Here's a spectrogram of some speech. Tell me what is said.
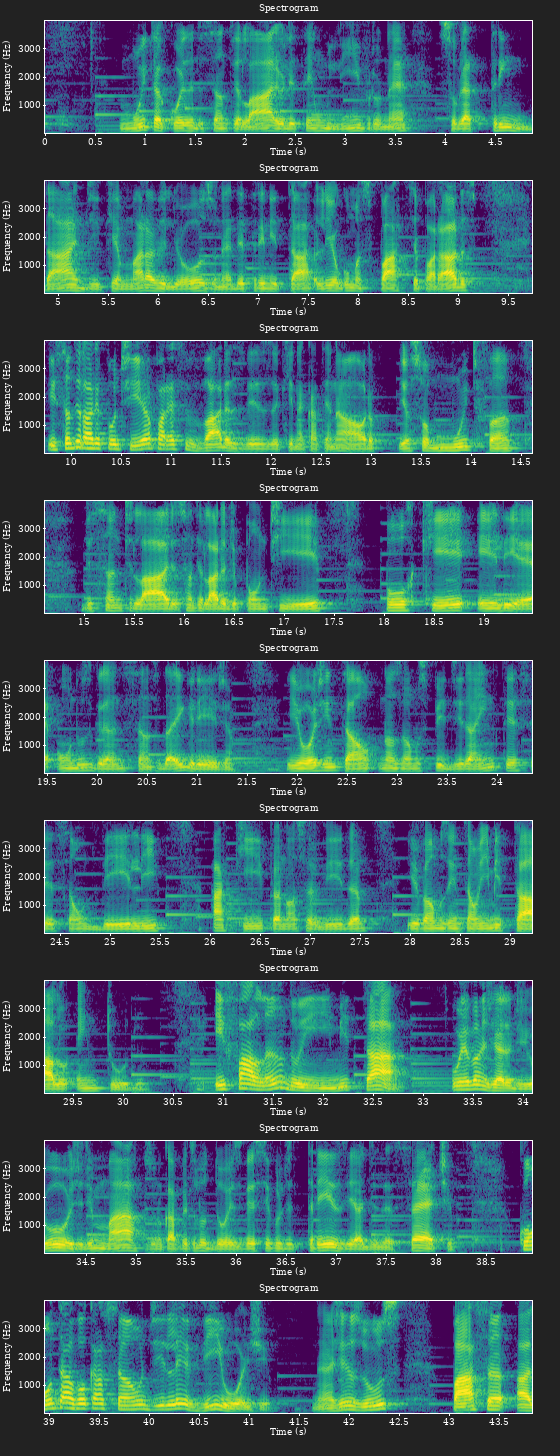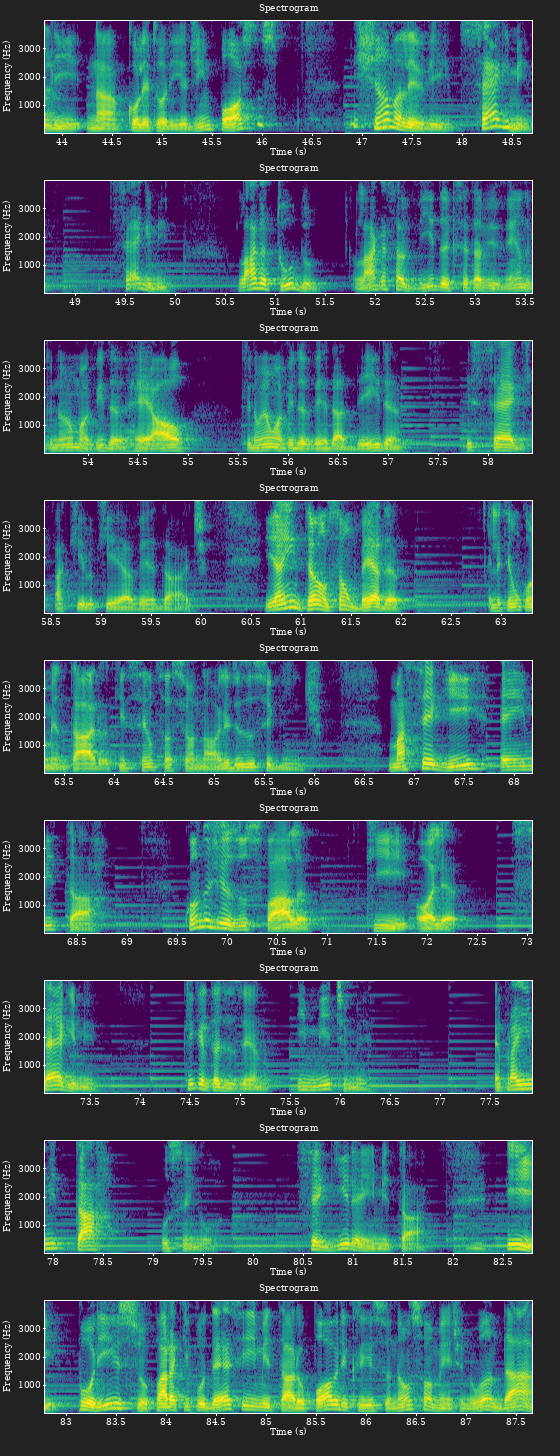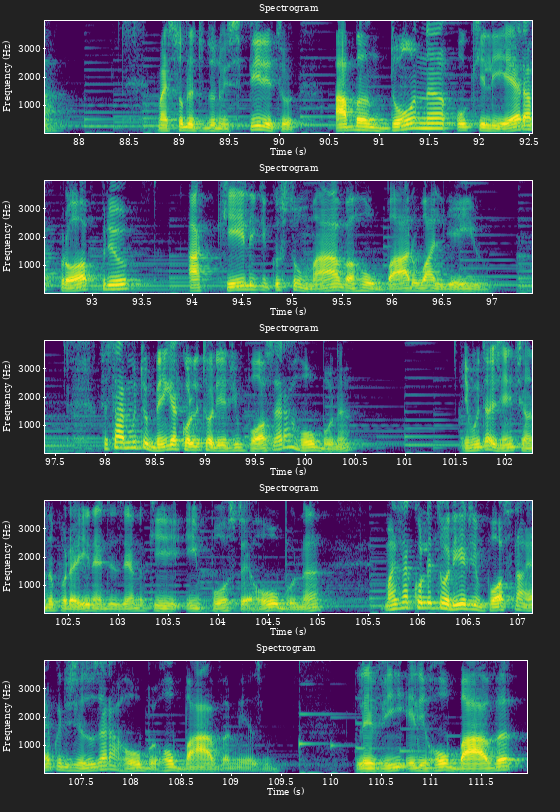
muita coisa de Santo Hilário. Ele tem um livro, né, sobre a Trindade que é maravilhoso, né, de Trinitar. Li algumas partes separadas. E Santo Hilário Pontier aparece várias vezes aqui na Catena Aura. Eu sou muito fã de Santo Hilário, Santo Hilário de Pontier, porque ele é um dos grandes santos da igreja. E hoje então nós vamos pedir a intercessão dele aqui para nossa vida e vamos então imitá-lo em tudo. E falando em imitar, o evangelho de hoje, de Marcos, no capítulo 2, versículo de 13 a 17, conta a vocação de Levi hoje. Né? Jesus passa ali na coletoria de impostos e chama Levi: segue-me, segue-me, larga tudo, larga essa vida que você está vivendo, que não é uma vida real, que não é uma vida verdadeira, e segue aquilo que é a verdade. E aí então, São Beda, ele tem um comentário aqui sensacional. Ele diz o seguinte: Mas seguir é imitar. Quando Jesus fala que, olha, segue-me, o que, que ele está dizendo? Imite-me. É para imitar o Senhor. Seguir é imitar. E, por isso, para que pudesse imitar o pobre Cristo não somente no andar, mas sobretudo no espírito, abandona o que lhe era próprio, aquele que costumava roubar o alheio. Você sabe muito bem que a coletoria de impostos era roubo, né? E muita gente anda por aí, né, dizendo que imposto é roubo, né? Mas a coletoria de impostos na época de Jesus era roubo, roubava mesmo. Levi, ele roubava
